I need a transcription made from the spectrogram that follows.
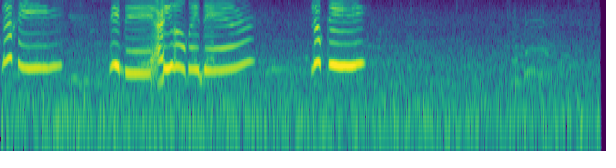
Lucky! Baby, are you okay there? Lucky!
